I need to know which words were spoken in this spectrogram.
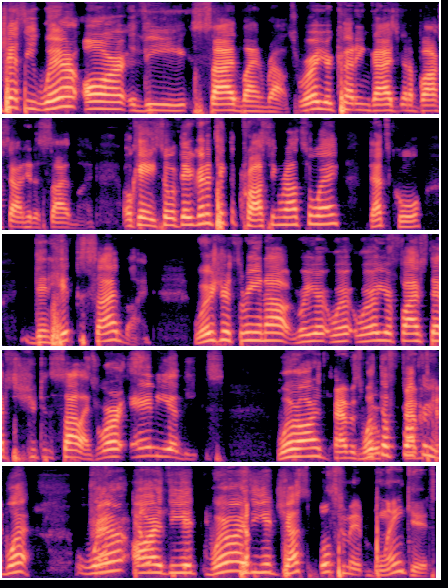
Jesse? Where are the sideline routes? Where are your cutting guys going to box out and hit a sideline? Okay, so if they're going to take the crossing routes away, that's cool. Then hit the sideline. Where's your three and out? Where your where where are your five steps to shoot to the sidelines? Where are any of these? Where are Travis, what the fuck Travis are what? Where are the where are the adjustments? ultimate blanket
